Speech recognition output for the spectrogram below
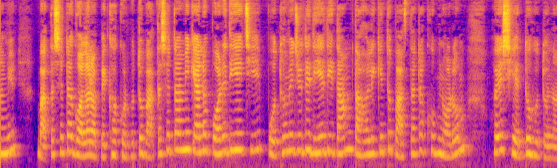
আমি বাতাসাটা গলার অপেক্ষা করব। তো বাতাসাটা আমি কেন পরে দিয়েছি? প্রথমে যদি দিয়ে দিতাম, তাহলে কিন্তু পাস্তাটা খুব নরম হয়ে সেদ্ধ হতো না।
